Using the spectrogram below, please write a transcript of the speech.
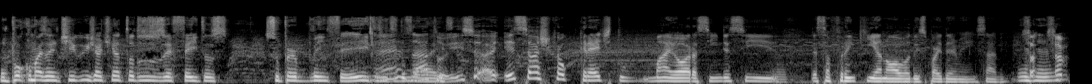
um pouco mais antigo e já tinha todos os efeitos super bem feitos e É, tudo exato. mais. Isso, esse eu acho que é o crédito maior, assim, desse, dessa franquia nova do Spider-Man, sabe? Sa- Uhum. Sabe,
